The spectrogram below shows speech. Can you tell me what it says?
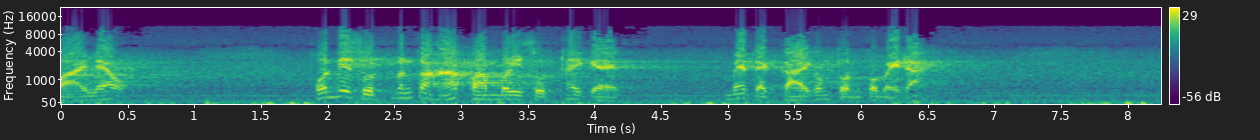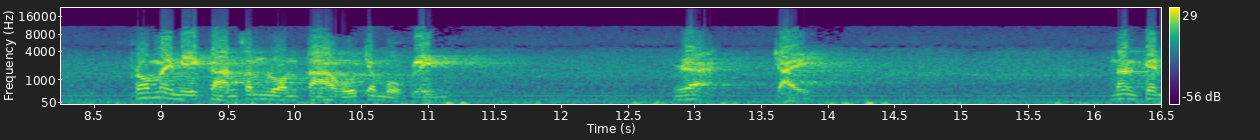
บายแล้ว ผลที่สุดมันก็หาความบริสุทธิ์ให้แก่ แม้แต่กายของตนก็ไม่ได้ เพราะไม่มีการสำรวมตาหูจมูกลิ้นและใจ นั่นเป็น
